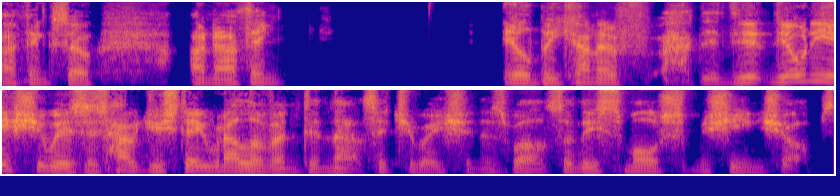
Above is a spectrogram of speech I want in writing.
I think so, and I think it'll be kind of the, the only issue is is how do you stay relevant in that situation as well. So these small machine shops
